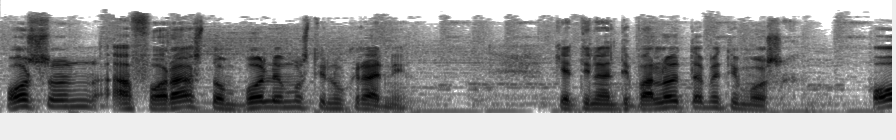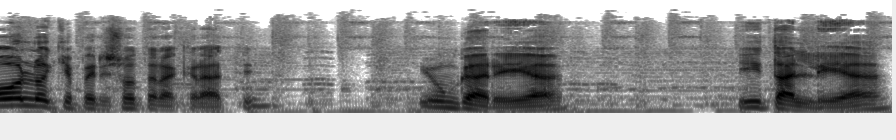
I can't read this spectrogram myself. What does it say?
όσον αφορά στον πόλεμο στην Ουκρανία και την αντιπαλότητα με τη Μόσχα. Όλο και περισσότερα κράτη, η Ουγγαρία, η Ιταλία,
